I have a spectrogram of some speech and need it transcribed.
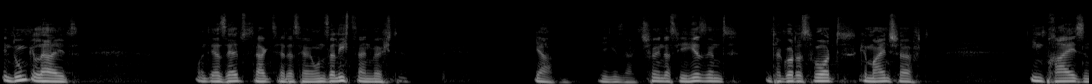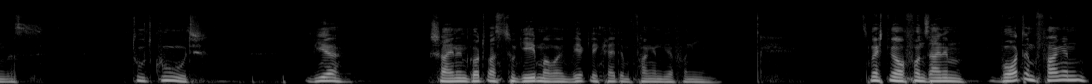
in Dunkelheit. Und er selbst sagt ja, dass er unser Licht sein möchte. Ja, wie gesagt, schön, dass wir hier sind, unter Gottes Wort, Gemeinschaft, ihn preisen. Das tut gut. Wir scheinen Gott was zu geben, aber in Wirklichkeit empfangen wir von ihm. Jetzt möchten wir auch von seinem Wort empfangen,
